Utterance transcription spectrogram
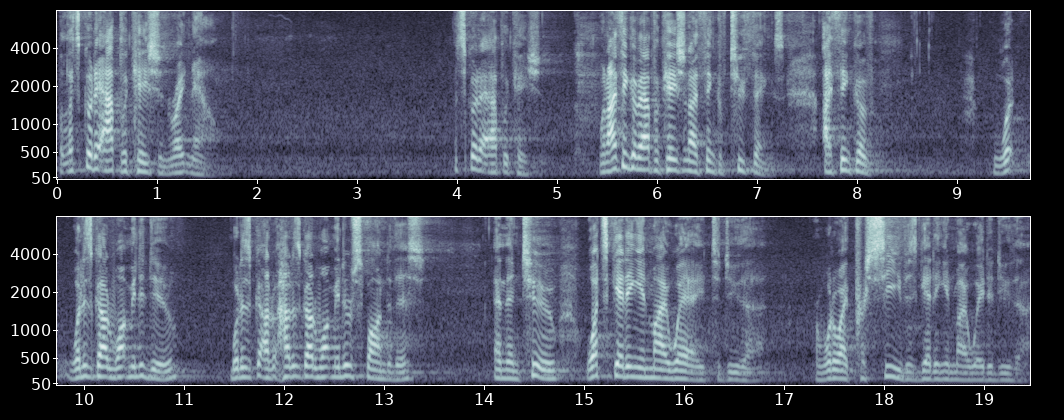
But let's go to application right now. Let's go to application. When I think of application, I think of two things. I think of what, what does God want me to do? What is God, how does God want me to respond to this? And then, two, what's getting in my way to do that? Or what do I perceive is getting in my way to do that?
